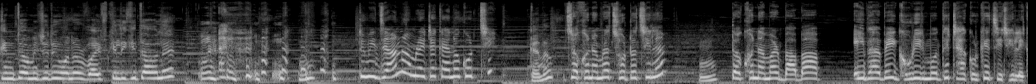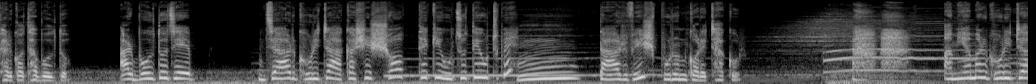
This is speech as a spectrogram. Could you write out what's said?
কিন্তু আমি যদি ওনার ওয়াইফকে লিখি তাহলে? তুমি জানো আমরা এটা কেন করছি? কেন? যখন আমরা ছোট ছিলাম হুম। তখন আমার বাবা এইভাবেই ঘুড়ির মধ্যে ঠাকুরকে চিঠি লেখার কথা বলতো। আর বলতো যে যার ঘুড়িটা আকাশের সব থেকে উঁচুতে উঠবে হুম, তার বেশ পূরণ করে ঠাকুর। আমি আমার ঘড়িটা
